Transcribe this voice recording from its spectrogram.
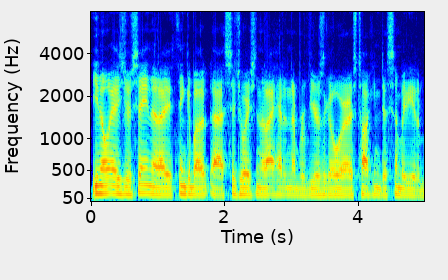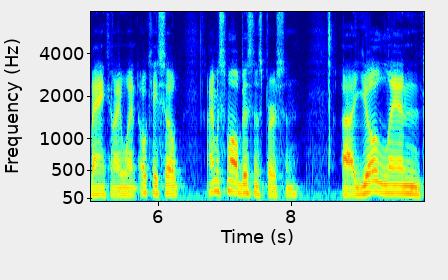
You know, as you're saying that, I think about a situation that I had a number of years ago where I was talking to somebody at a bank and I went, okay, so I'm a small business person. Uh, you'll lend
